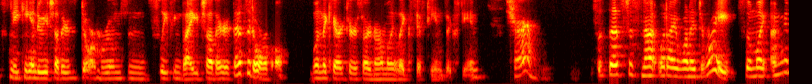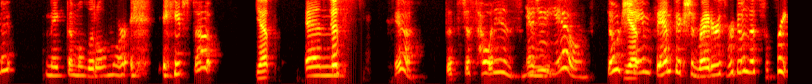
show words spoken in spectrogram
sneaking into each other's dorm rooms and sleeping by each other. That's adorable when the characters are normally like 15, 16. Sure. So that's just not what I wanted to write. So I'm like, I'm gonna make them a little more aged up. Yep. And just yeah, that's just how it is. You and do you. Don't yep. shame fan fiction writers. We're doing this for free.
